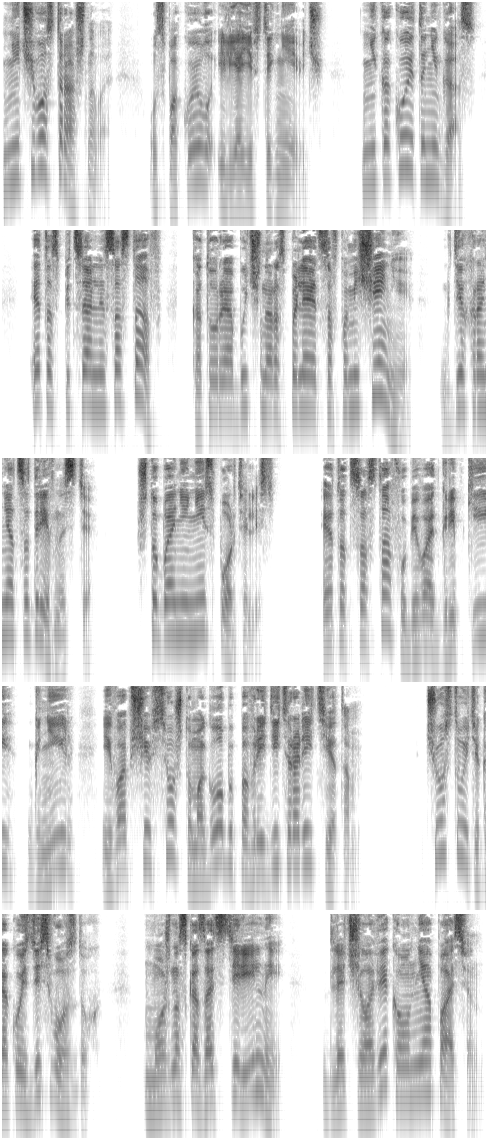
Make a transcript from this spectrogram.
«Ничего страшного», — успокоил Илья Евстигнеевич. «Никакой это не газ. Это специальный состав, который обычно распыляется в помещении, где хранятся древности, чтобы они не испортились. Этот состав убивает грибки, гниль и вообще все, что могло бы повредить раритетам. Чувствуете, какой здесь воздух? Можно сказать, стерильный. Для человека он не опасен.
